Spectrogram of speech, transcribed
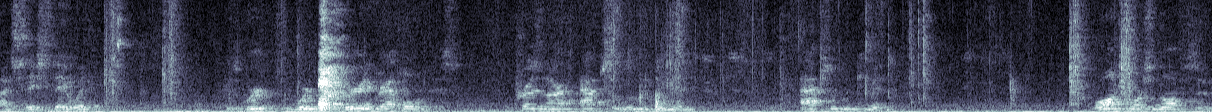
I say stay with it. Because we're, we're, we're gonna grab hold of this. President and I are absolutely committed, absolutely committed. Law enforcement officers,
